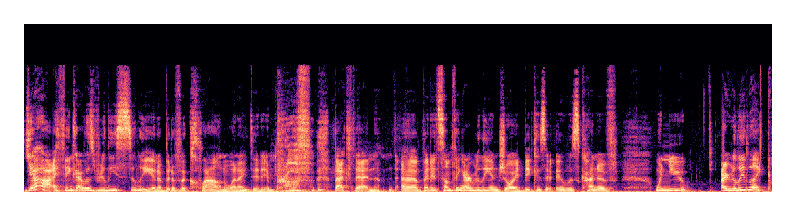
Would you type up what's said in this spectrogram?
yeah, I think I was really silly and a bit of a clown when I did improv back then. Uh, but it's something I really enjoyed because it, it was kind of when you, I really like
